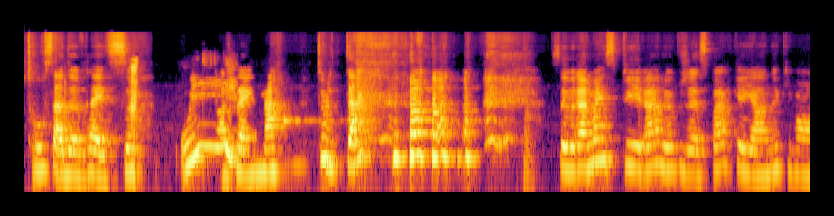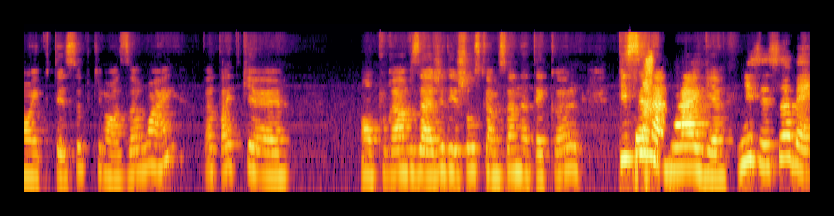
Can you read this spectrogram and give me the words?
je trouve que ça devrait être ça. Oui! Enseignement, tout le temps. c'est vraiment inspirant. Là, j'espère qu'il y en a qui vont écouter ça et qui vont se dire Ouais, peut-être qu'on pourrait envisager des choses comme ça à notre école. Piscine à vagues. Oui, c'est ça. Ben,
